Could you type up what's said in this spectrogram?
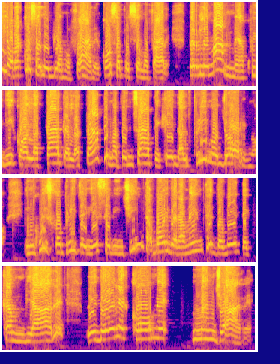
Allora, cosa dobbiamo fare? Cosa possiamo fare? Per le mamme a cui dico allattate, allattate, ma pensate che dal primo giorno in cui scoprite di essere incinta, voi veramente dovete cambiare, vedere come mangiare.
